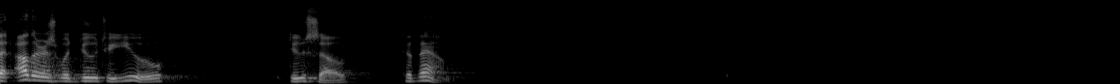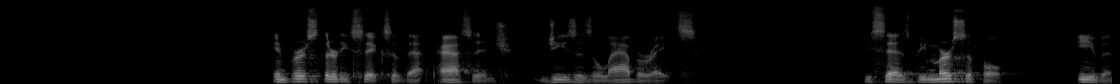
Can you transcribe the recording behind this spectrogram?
that others would do to you, do so to them. In verse 36 of that passage, Jesus elaborates. He says, Be merciful, even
